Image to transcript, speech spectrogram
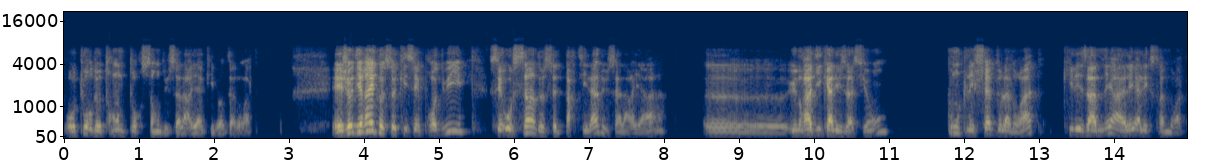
autour de 30% du salariat qui vote à droite. Et je dirais que ce qui s'est produit, c'est au sein de cette partie-là du salariat, euh, une radicalisation contre les chefs de la droite qui les a amenés à aller à l'extrême droite.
